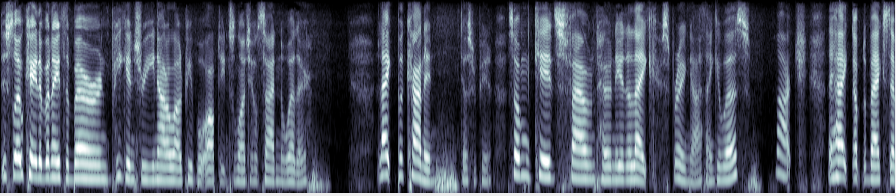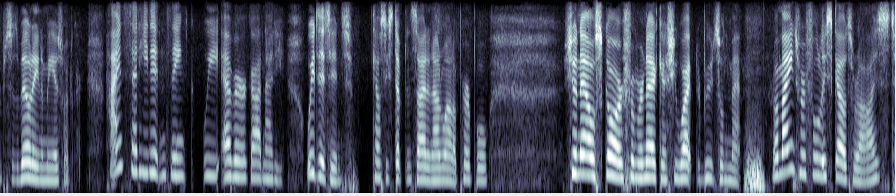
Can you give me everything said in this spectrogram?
dislocated beneath the barren pecan tree. Not a lot of people opting to lunch outside in the weather. Lake Buchanan, just repeated. Some kids found her near the lake. Spring, I think it was. March. They hiked up the back steps to the building and Mia swept her. Hines said he didn't think we ever got an idea. We didn't. Kelsey stepped inside and unwound a purple Chanel scarf from her neck as she wiped her boots on the mat. Remains were fully skeletalized,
